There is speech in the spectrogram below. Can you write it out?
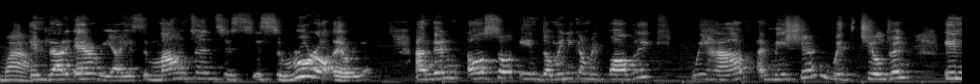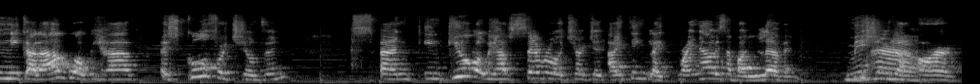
Wow. in that area. It's mountains, it's, it's a rural area. And then also in Dominican Republic, we have a mission with children. In Nicaragua, we have a school for children. And in Cuba, we have several churches. I think like right now it's about 11 missions that are.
